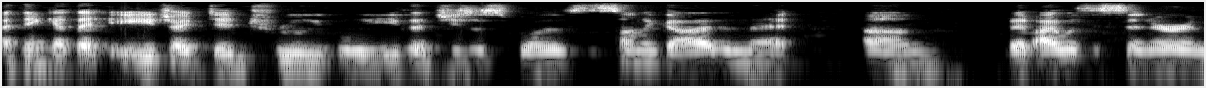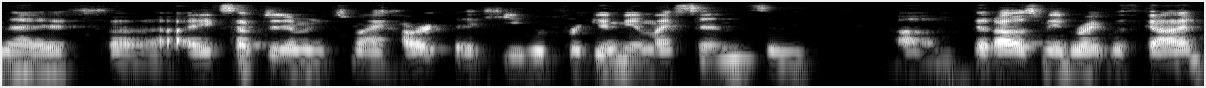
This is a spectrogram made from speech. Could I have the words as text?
I think at that age, I did truly believe that Jesus was the Son of God, and that um, that I was a sinner, and that if uh, I accepted Him into my heart, that He would forgive me of my sins, and um, that I was made right with God.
